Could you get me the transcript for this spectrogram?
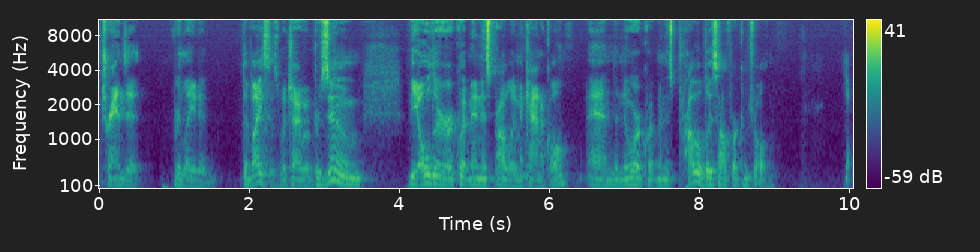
transit related devices, which I would presume the older equipment is probably mechanical and the newer equipment is probably software controlled. Yeah.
